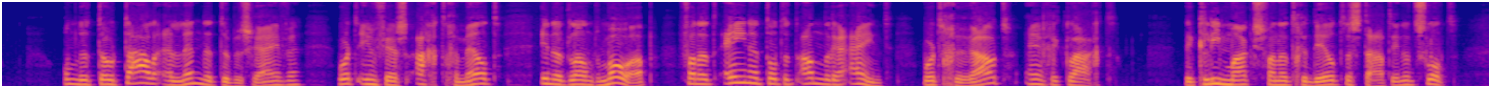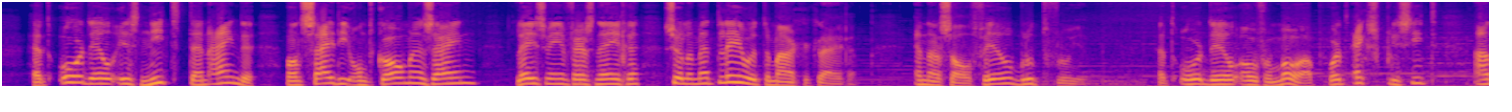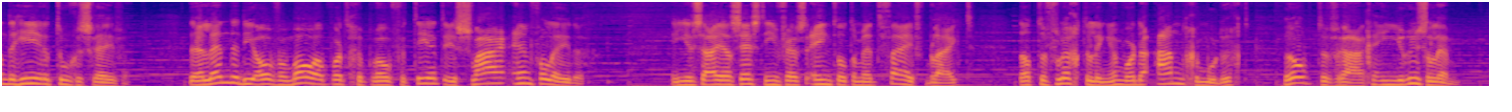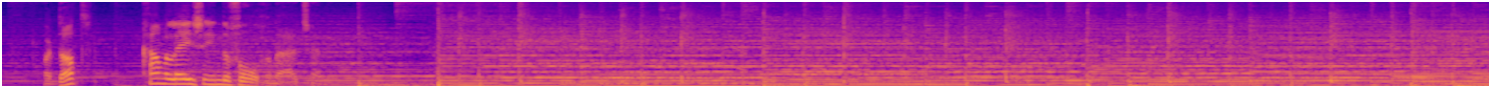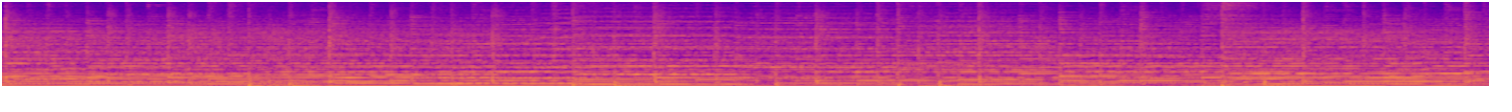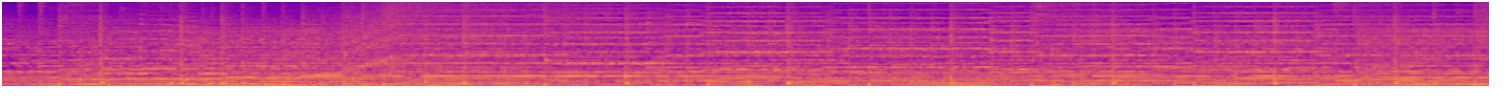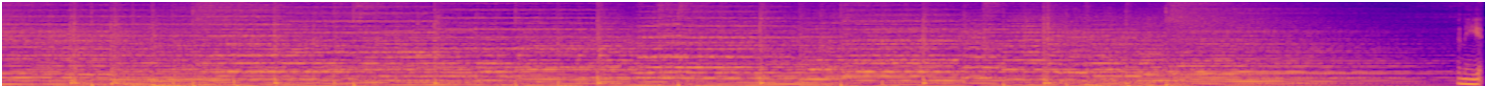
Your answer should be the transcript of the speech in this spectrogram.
Om de totale ellende te beschrijven, wordt in vers 8 gemeld: in het land Moab, van het ene tot het andere eind, wordt gerouwd en geklaagd. De climax van het gedeelte staat in het slot. Het oordeel is niet ten einde, want zij die ontkomen zijn, lezen we in vers 9, zullen met leeuwen te maken krijgen. En er zal veel bloed vloeien. Het oordeel over Moab wordt expliciet aan de Here toegeschreven. De ellende die over Moab wordt geprofeteerd is zwaar en volledig. In Jesaja 16 vers 1 tot en met 5 blijkt dat de vluchtelingen worden aangemoedigd hulp te vragen in Jeruzalem. Maar dat gaan we lezen in de volgende uitzending.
